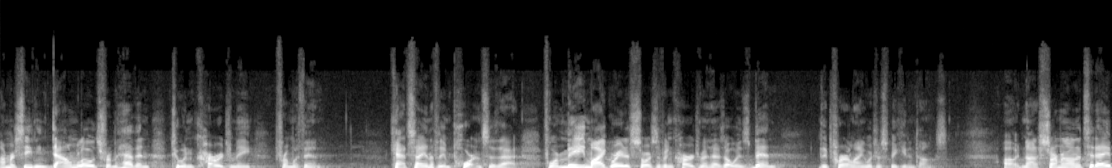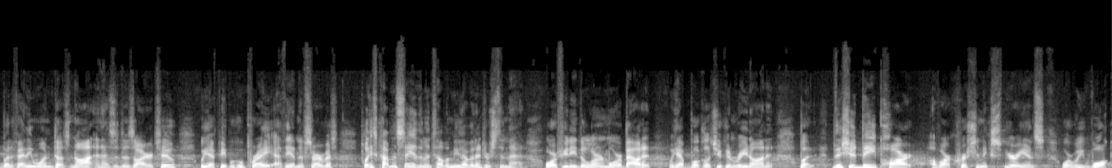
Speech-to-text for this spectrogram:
I'm receiving downloads from heaven to encourage me from within. Can't say enough the importance of that. For me, my greatest source of encouragement has always been the prayer language of speaking in tongues. Uh, not a sermon on it today, but if anyone does not and has a desire to, we have people who pray at the end of service. Please come and see them and tell them you have an interest in that. Or if you need to learn more about it, we have booklets you can read on it. But this should be part of our Christian experience where we walk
